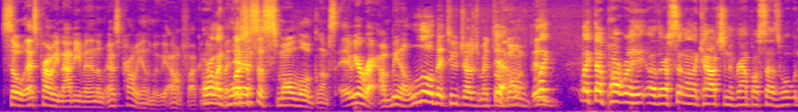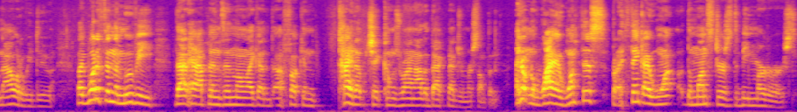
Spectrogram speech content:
So that's probably not even in the. That's probably in the movie. I don't fucking. Or know, like, what it's if- just a small little glimpse. You're right. I'm being a little bit too judgmental. Yeah, going like like that part where they, uh, they're sitting on the couch and the grandpa says, "Well, now what do we do?" Like, what if in the movie that happens and then like a, a fucking tied up chick comes running out of the back bedroom or something? I don't know why I want this, but I think I want the monsters to be murderers.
